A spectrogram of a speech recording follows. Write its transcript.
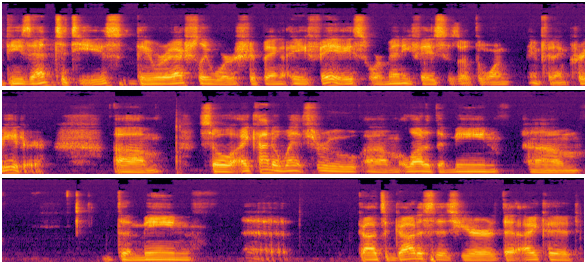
these entities, they were actually worshiping a face or many faces of the one infinite creator. Um, so I kind of went through um, a lot of the main, um, the main uh, gods and goddesses here that I could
